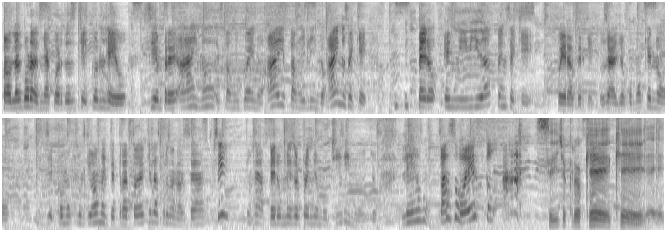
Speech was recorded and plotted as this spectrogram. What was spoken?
Pablo Alborán, me acuerdo es que con Leo siempre, ay no, está muy bueno, ay está muy lindo, ay no sé qué. Pero en mi vida pensé que fuera a ser gay. O sea, yo como que no, como que últimamente trato de que las personas sean, sí, o sea, pero me sorprendió muchísimo. Yo, Leo, pasó esto. ¡Ah! Sí, yo creo que, que eh,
